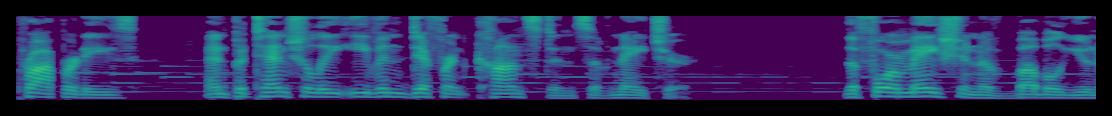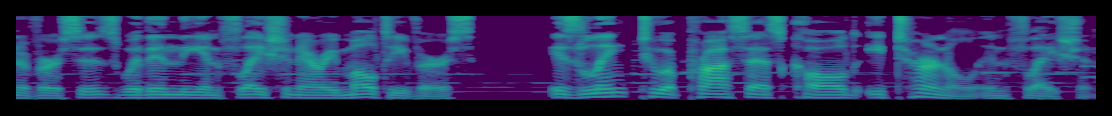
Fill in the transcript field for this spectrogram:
properties, and potentially even different constants of nature. The formation of bubble universes within the inflationary multiverse is linked to a process called eternal inflation.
